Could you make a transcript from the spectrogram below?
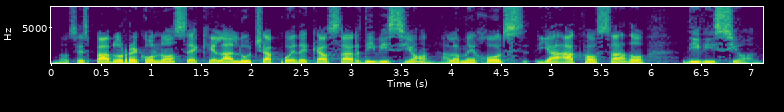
Entonces Pablo reconoce que la lucha puede causar división. A lo mejor ya ha causado división.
